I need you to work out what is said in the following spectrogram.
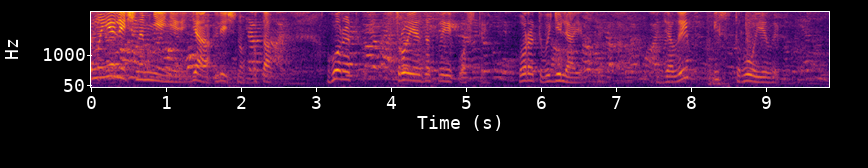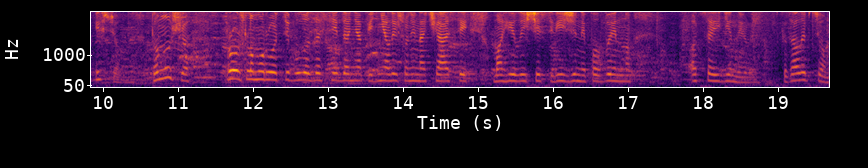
Моє личное мнение, я лично отак. Город строє за свої кошти. Город виділяє все. Взяли б і строїли б. І все. Тому що в прошлому році було засідання, підняли, що не на часі, могили ще свіжі, не повинно. Оце і дінили. Сказали в цьому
